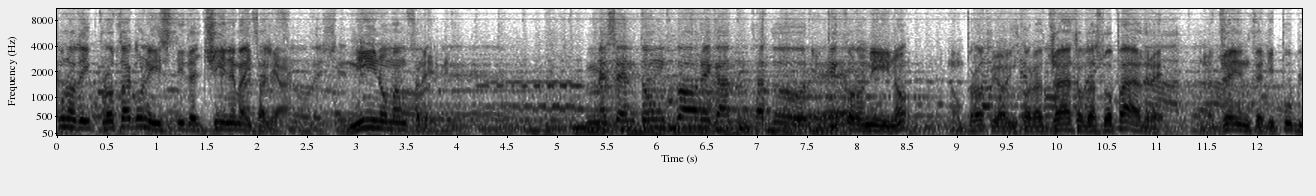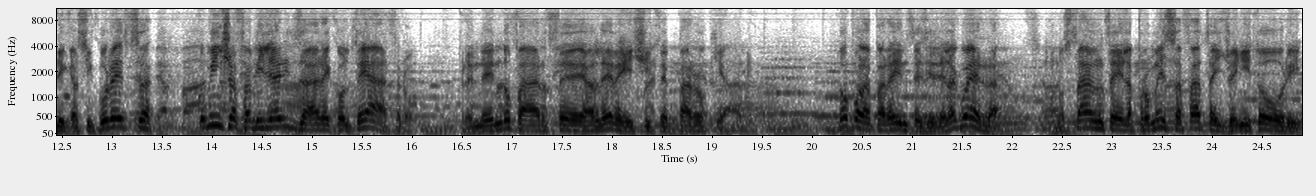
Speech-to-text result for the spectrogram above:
uno dei protagonisti del cinema italiano, Nino Manfredi. Il piccolo Nino, non proprio incoraggiato da suo padre, un agente di pubblica sicurezza, comincia a familiarizzare col teatro, prendendo parte alle recite parrocchiali. Dopo la parentesi della guerra, Nonostante la promessa fatta ai genitori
